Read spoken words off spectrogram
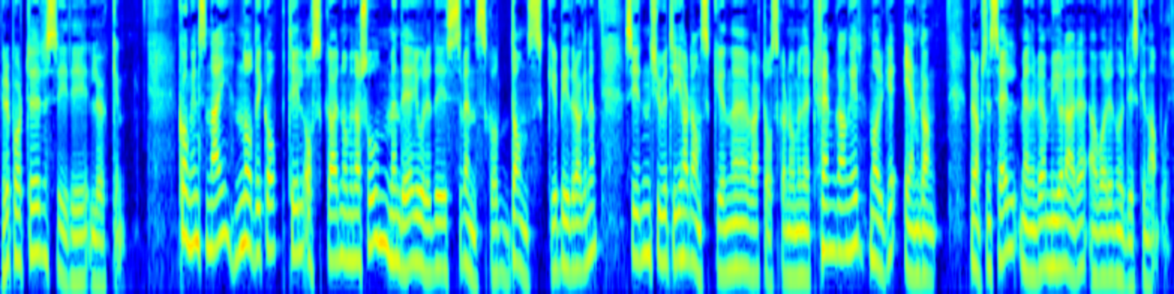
Reporter Siri Løken. Kongens nei nådde ikke opp til Oscar-nominasjon, men det gjorde de svenske og danske bidragene. Siden 2010 har danskene vært Oscar-nominert fem ganger, Norge én gang. Bransjen selv mener vi har mye å lære av våre nordiske naboer.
